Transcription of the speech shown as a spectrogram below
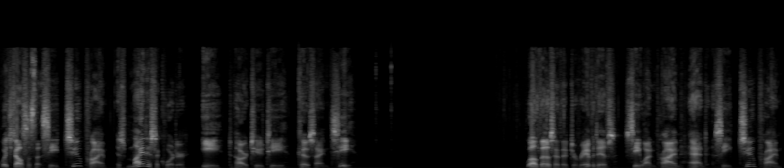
which tells us that c2 prime is minus a quarter e to power 2t cosine t. Well, those are the derivatives, c1 prime and c2 prime.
